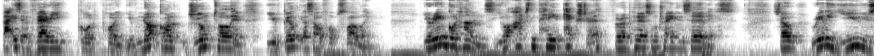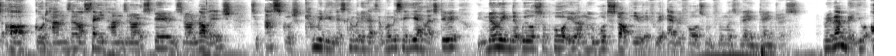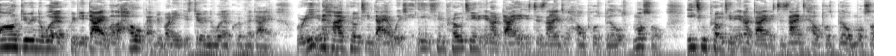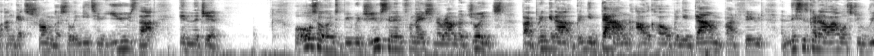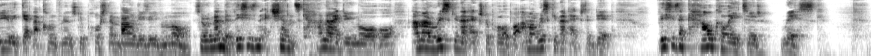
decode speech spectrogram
That is a very good point. You've not gone jumped all in, you've built yourself up slowly. You're in good hands. You're actually paying extra for a personal training service. So, really use our good hands and our safe hands and our experience and our knowledge to ask us, can we do this? Can we do this? And when we say, yeah, let's do it, knowing that we will support you and we would stop you if we ever thought something was dangerous. Remember, you are doing the work with your diet. Well, I hope everybody is doing the work with their diet. We're eating a high protein diet, which eating protein in our diet is designed to help us build muscle. Eating protein in our diet is designed to help us build muscle and get stronger. So we need to use that in the gym. We're also going to be reducing inflammation around our joints by bringing out, bringing down alcohol, bringing down bad food, and this is going to allow us to really get that confidence to push them boundaries even more. So remember, this isn't a chance. Can I do more, or am I risking that extra pull-up, or am I risking that extra dip? This is a calculated risk.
